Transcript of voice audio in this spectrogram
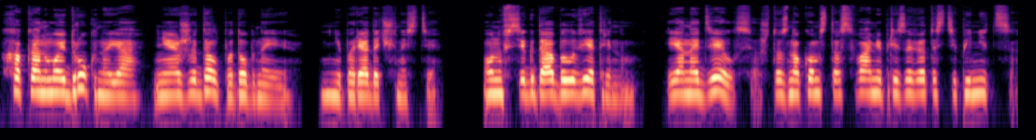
Хакан мой друг, но я не ожидал подобной непорядочности. Он всегда был ветреным, я надеялся, что знакомство с вами призовет остепениться.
